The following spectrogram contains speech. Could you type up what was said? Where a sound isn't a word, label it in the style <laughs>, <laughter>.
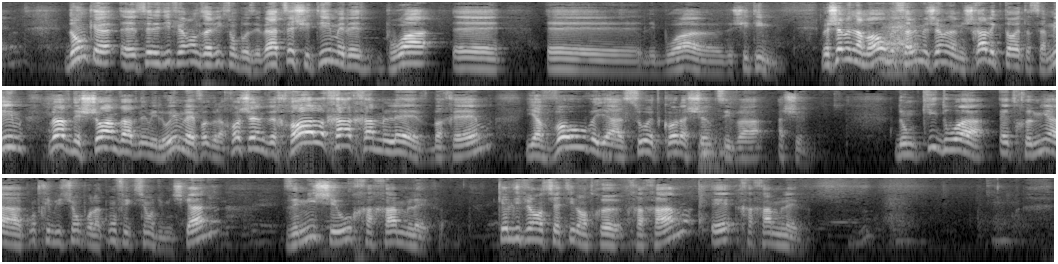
Donc, euh, c'est les différents avis qui sont posés. Ve'atse shitim et les bois, euh, les bois de shitim. ושמן למאור, ושמים ושמן המשחה לקטור את הסמים, ואבני שוהם ואבני מילואים לאפוד ולחושן, וכל חכם לב בכם יבואו ויעשו את כל אשר ציווה השם. Donc, qui doit être mis à contribution pour la confection du Mishkan C'est Misheu Chacham Lev. Quelle différence y a-t-il entre Chacham et Chacham Lev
